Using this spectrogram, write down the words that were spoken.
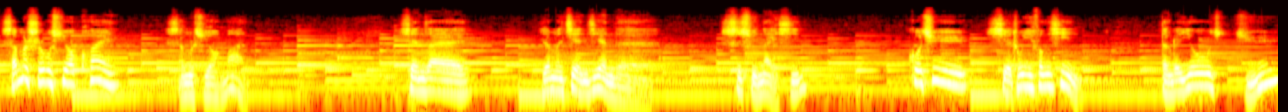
什么时候需要快，什么需要慢？现在，人们渐渐的失去耐心。过去写出一封信。等着邮局、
